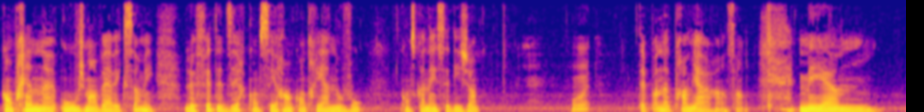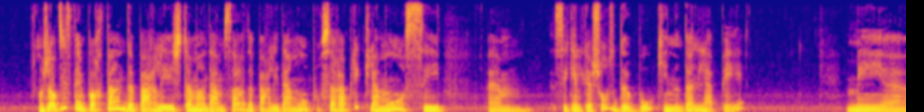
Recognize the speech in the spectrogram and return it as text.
comprennent où je m'en vais avec ça, mais le fait de dire qu'on s'est rencontrés à nouveau, qu'on se connaissait déjà. Ouais. C'était pas notre première ensemble. Mais euh, aujourd'hui, c'est important de parler justement d'âme sœur, de parler d'amour, pour se rappeler que l'amour, c'est euh, c'est quelque chose de beau qui nous donne la paix. Mais euh,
